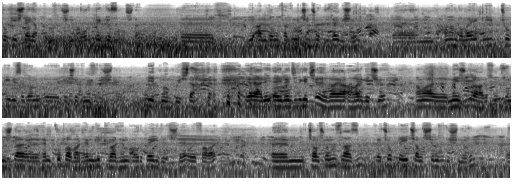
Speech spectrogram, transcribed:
çok iyi işler yaptığımızı düşünüyorum. Avrupa'ya gidiyor sonuçta. E, bir Anadolu takımı için çok güzel bir şey. E, ondan dolayı iyi, çok iyi bir sezon e, geçirdiğimizi düşünüyorum. Bir itman bu işte. yani eğlenceli geçiyor, bayağı ağır geçiyor. Ama e, mecbur abi. Sonuçta e, hem kupa var, hem lig var, hem Avrupa'ya gidiyoruz işte, UEFA var. E, çalışmamız lazım ve çok da iyi çalıştığımızı düşünüyorum. E,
